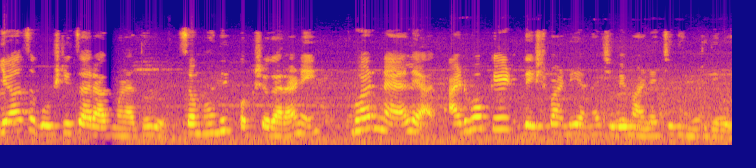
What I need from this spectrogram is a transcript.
याच गोष्टीचा राग मनात धरून संबंधित पक्षकाराने भर न्यायालयात ऍडव्होकेट देशपांडे यांना जीवे मारण्याची धमकी दिली.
